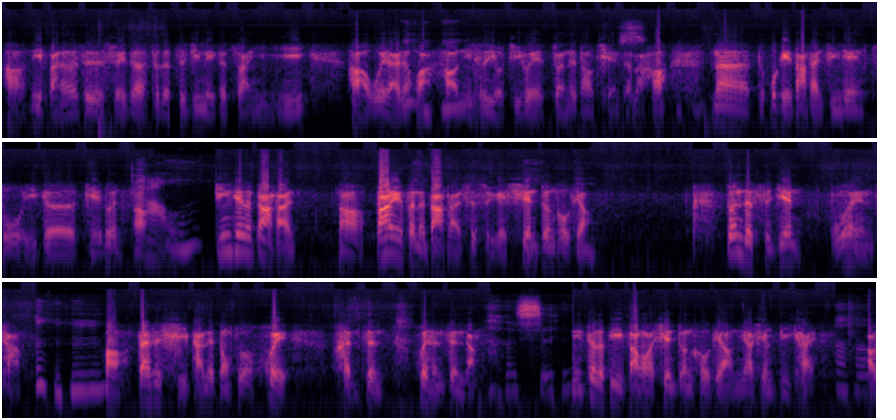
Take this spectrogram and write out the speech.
好，你反而是随着这个资金的一个转移，好，未来的话，好，你是有机会赚得到钱的了哈。那我给大盘今天做一个结论啊。好，今天的大盘啊，八月份的大盘是属于一个先蹲后跳，蹲的时间不会很长，啊，但是洗盘的动作会很震，会很震荡。是，你这个地方的话，先蹲后跳，你要先避开。嗯哼，好，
